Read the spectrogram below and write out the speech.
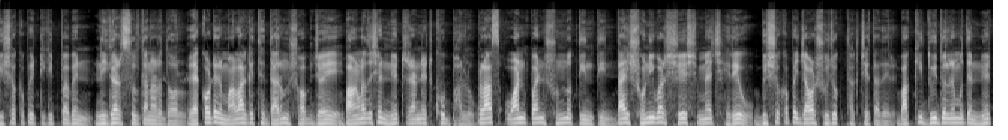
বিশ্বকাপে টিকিট পাবেন নিগার সুলতানার দল। রেকর্ডের মালা গেথে দারুণ সব জয়ে বাংলাদেশের নেট রান রেট খুব ভালো, প্লাস ওয়ান পয়েন্ট শূন্য তিন তিন। তাই শনিবার শেষ ম্যাচ হেরেও বিশ্বকাপে যাওয়ার সুযোগ থাকছে তাদের। বাকি দুই দলের মধ্যে নেট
